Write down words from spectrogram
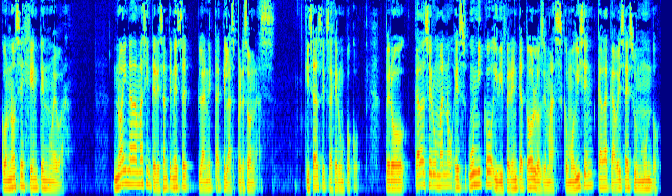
Conoce gente nueva. No hay nada más interesante en este planeta que las personas. Quizás exagero un poco, pero cada ser humano es único y diferente a todos los demás. Como dicen, cada cabeza es un mundo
